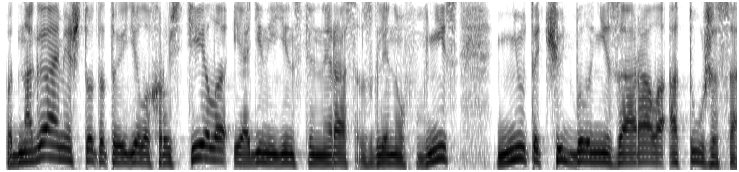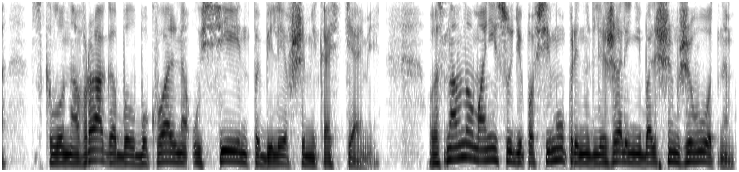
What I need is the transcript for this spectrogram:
Под ногами что-то то и дело хрустело, и один единственный раз, взглянув вниз, Нюта чуть было не заорала от ужаса. Склон оврага был буквально усеян побелевшими костями. В основном они, судя по всему, принадлежали небольшим животным,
